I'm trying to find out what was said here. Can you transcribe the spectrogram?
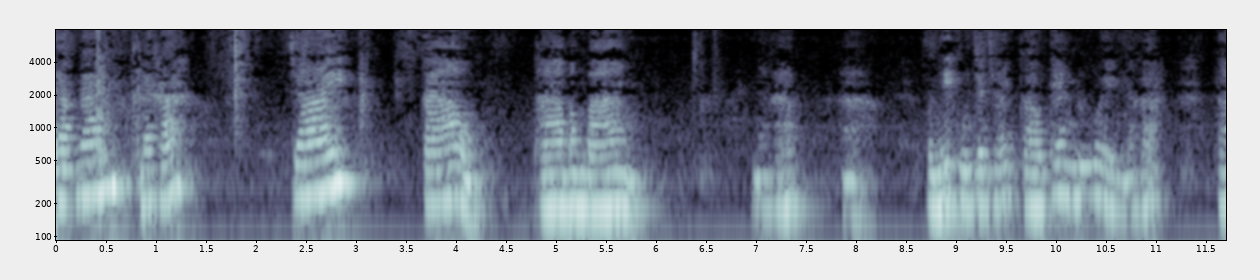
จากนั้นนะคะ ใช้กาว ทาบางๆนะครับวันนี้ครูจะใช้กาวแท่งด้วยนะคะ ทา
